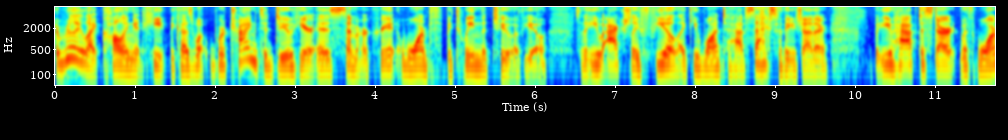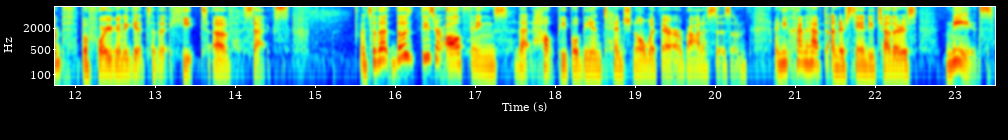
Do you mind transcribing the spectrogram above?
I really like calling it heat because what we're trying to do here is simmer, create warmth between the two of you so that you actually feel like you want to have sex with each other. But you have to start with warmth before you're going to get to the heat of sex. And so that those these are all things that help people be intentional with their eroticism. And you kind of have to understand each other's needs.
